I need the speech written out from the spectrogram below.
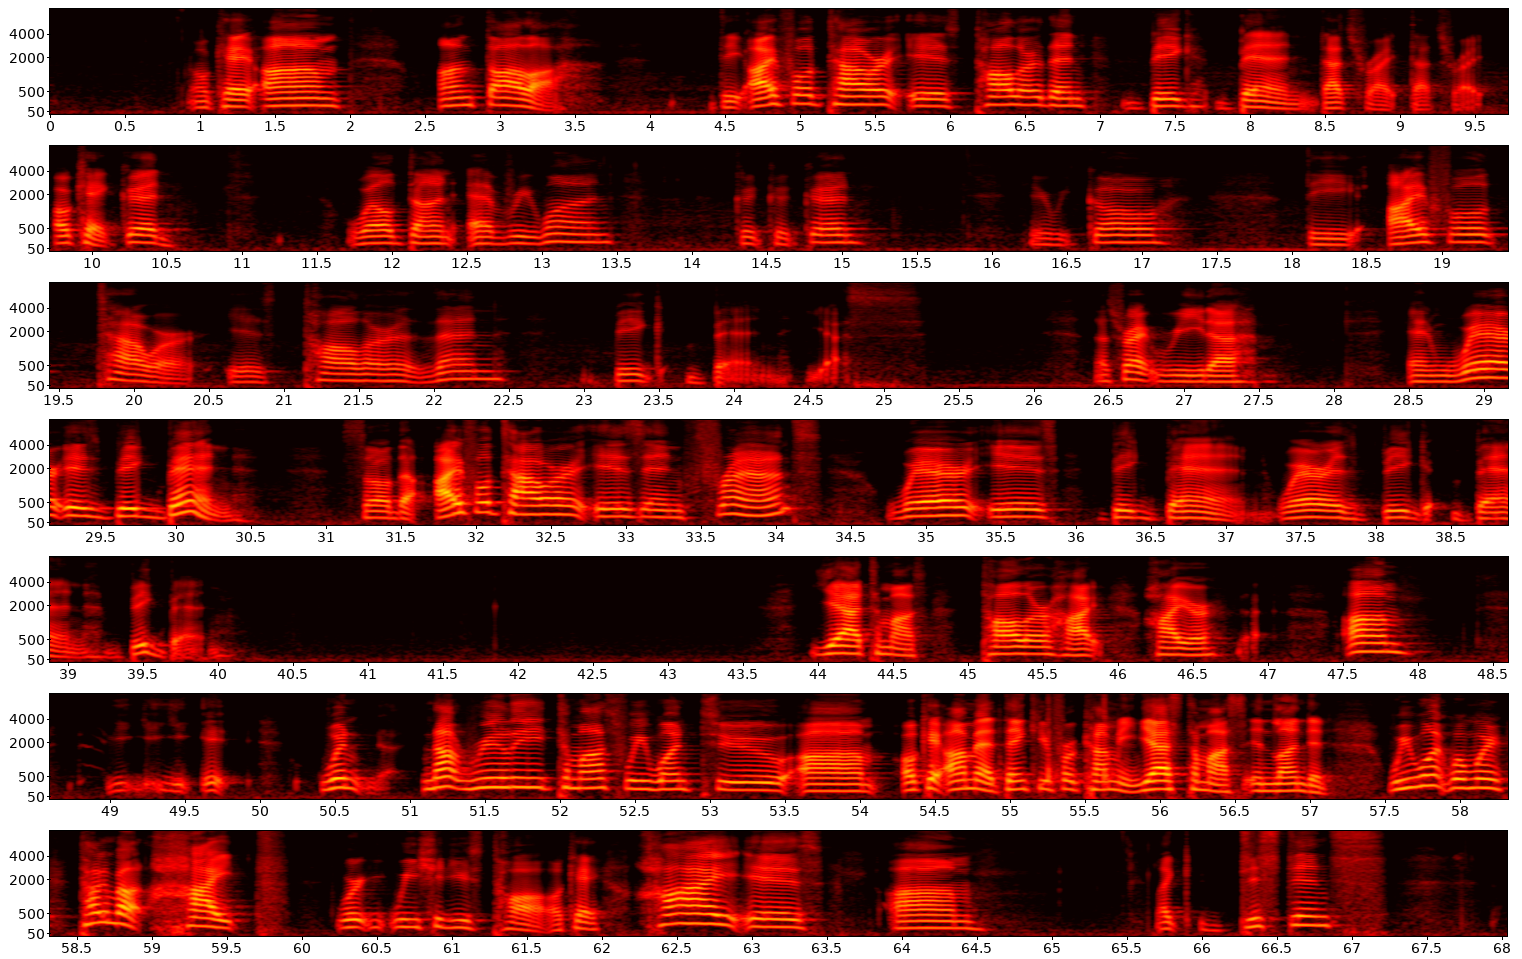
Okay, um, Anthala. The Eiffel Tower is taller than Big Ben. That's right. That's right. Okay, good. Well done, everyone. Good, good, good. Here we go. The Eiffel Tower is taller than Big Ben. Yes. That's right, Rita. And where is Big Ben? So the Eiffel Tower is in France. Where is Big Ben? Where is Big Ben? Big Ben. Yeah, Tomas. Taller, high, higher. Um, it, when not really, Tomas. We went to um, okay, Ahmed. Thank you for coming. Yes, Tomas in London. We want when we're talking about height, we we should use tall. Okay, high is um, like distance.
